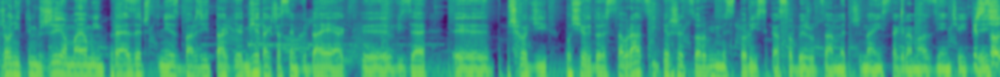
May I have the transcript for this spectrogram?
że oni tym żyją, mają imprezę, czy to nie jest bardziej tak, mi się tak czasem wydaje, jak y, widzę, y, przychodzi posiłek do restauracji, pierwsze co robimy, storiska sobie rzucamy, czy na Instagrama zdjęcie gdzieś. co,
